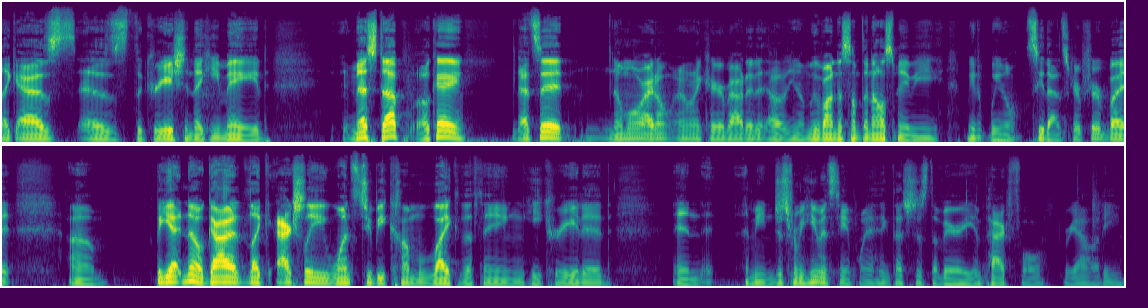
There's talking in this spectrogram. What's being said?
like as as the creation that he made messed up. Okay that's it. No more. I don't i don't really care about it. I'll, you know move on to something else maybe. We, we don't see that in scripture but um but yet no god like actually wants to become like the thing he created. And i mean just from a human standpoint i think that's just a very impactful reality.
